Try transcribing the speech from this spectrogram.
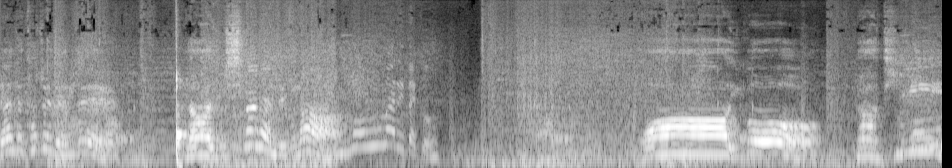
얘한테 터져야 되는데. 야 이거 시간이 안 되구나. 와 이거. 야 딜이.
